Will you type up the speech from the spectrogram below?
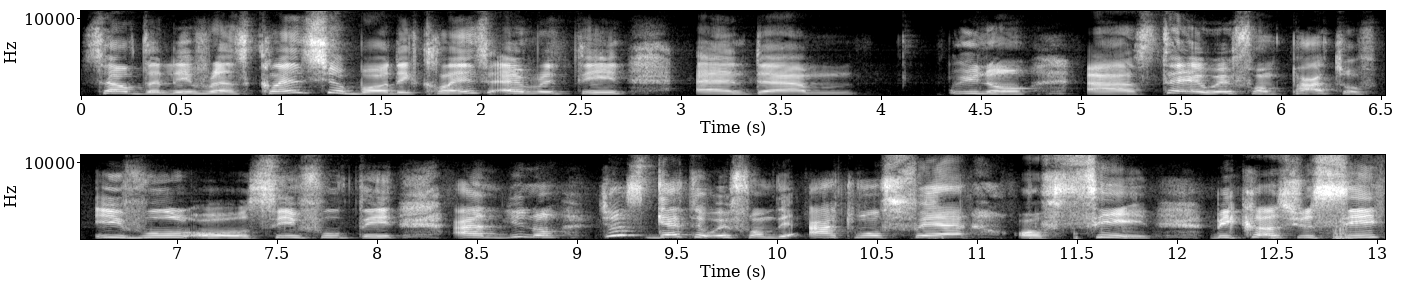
self deliverance, cleanse your body, cleanse everything, and um, you know uh, stay away from part of evil or sinful thing and you know just get away from the atmosphere of sin. Because you see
